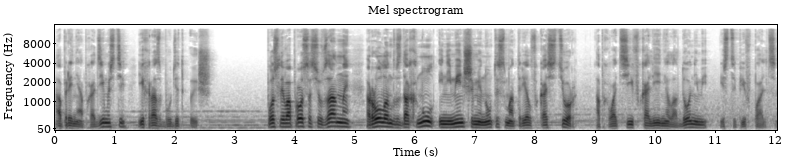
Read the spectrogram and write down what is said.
А при необходимости их разбудит Иш. После вопроса Сюзанны Роланд вздохнул и не меньше минуты смотрел в костер, обхватив колени ладонями и сцепив пальцы.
